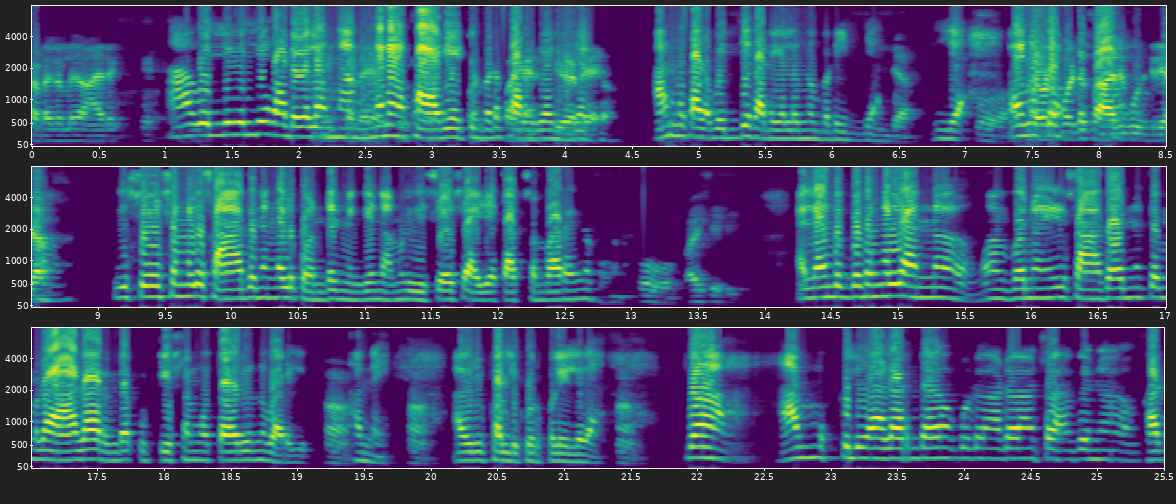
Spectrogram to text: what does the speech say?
കടകൾ? ആരൊക്കെ? ആ വലിയ വലിയ കടകളൊന്നും കട- അങ്ങനെ കാര്യമായിട്ട് ഇവിടെ പറയുക അന്ന് വലിയ കടകളൊന്നും ഇവിടെ ഇല്ല. ഇല്ല. അതിനൊക്കെ- സാധനം കൊണ്ടുവരിക. ആ. വിശേഷങ്ങൾ സാധനങ്ങൾ കൊണ്ടുണ്ടെങ്കിൽ നമ്മൾ വിശേഷമായ തച്ചമ്പാറന്ന് പോകണം ഓ അത് ശരി അല്ലാണ്ട് ഇവിടങ്ങളിൽ അന്ന് പിന്നെ ഈ സാധാരണ നമ്മുടെ ആളാറുണ്ട് എന്ന് പറയും അന്നെ. അവർ പള്ളിക്കുറപ്പിലുള്ളതാ ആ. അപ്പൊ ആ മുക്കിൽ ആളാറിന്റെ കൂടെ അവിടെ പിന്നെ കട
